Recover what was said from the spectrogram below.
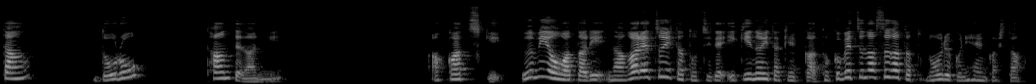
タン？泥タンって何？暁海を渡り流れ着いた土地で生き抜いた結果特別な姿と能力に変化した。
